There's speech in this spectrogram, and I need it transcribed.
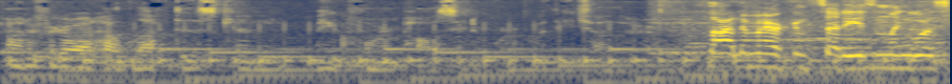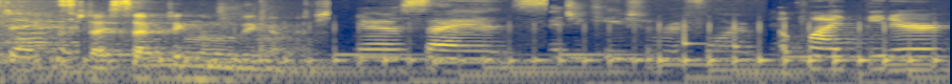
Trying to figure out how leftists can make foreign policy to work with each other. Latin American studies and linguistics. Dissecting the moving image. Neuroscience, education reform. Applied theater,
